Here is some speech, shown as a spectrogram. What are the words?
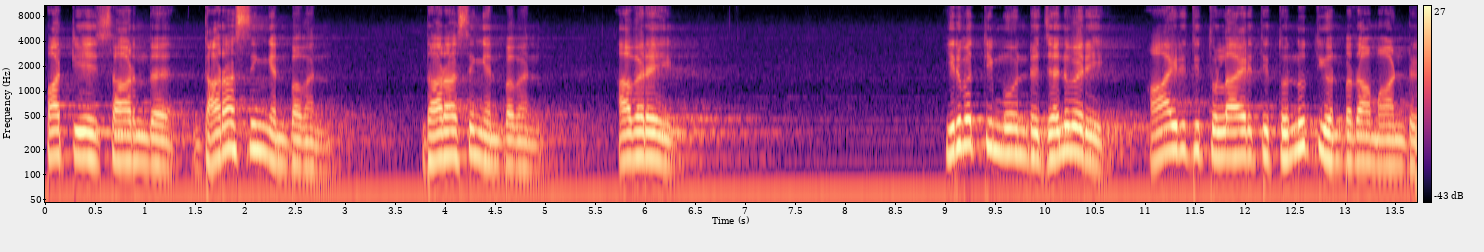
பார்ட்டியை சார்ந்த தாராசிங் என்பவன் தாராசிங் என்பவன் அவரை இருபத்தி மூன்று ஜனவரி ஆயிரத்தி தொள்ளாயிரத்தி தொண்ணூற்றி ஒன்பதாம் ஆண்டு.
